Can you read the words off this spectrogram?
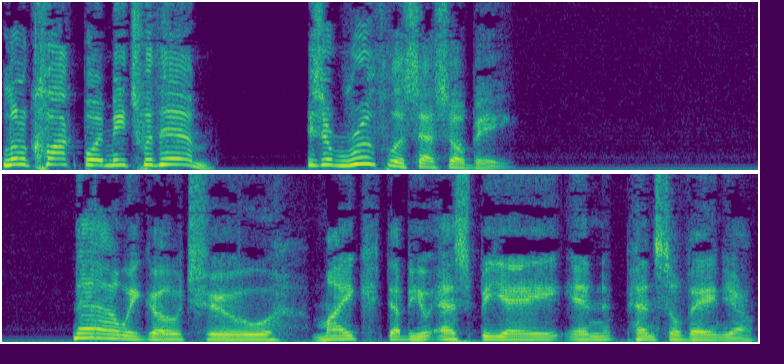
Little clock boy meets with him. He's a ruthless SOB. Now we go to Mike, WSBA in Pennsylvania.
